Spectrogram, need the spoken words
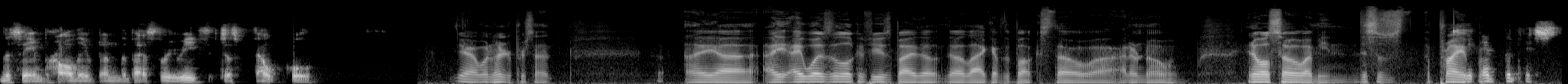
the same brawl they've done the past three weeks. It just felt cool. Yeah, one hundred percent. I, uh, I I was a little confused by the the lack of the Bucks, though. Uh, I don't know, and also, I mean, this is a prime. It, but it's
